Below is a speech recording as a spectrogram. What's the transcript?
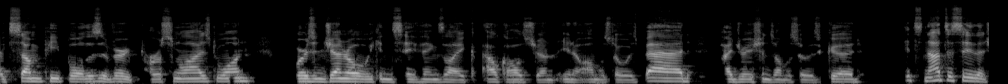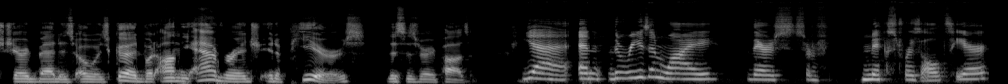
Like some people, this is a very personalized one. Whereas in general, we can say things like alcohol alcohol's, you know, almost always bad, hydration's almost always good it's not to say that shared bed is always good, but on the average, it appears this is very positive. Yeah. And the reason why there's sort of mixed results here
